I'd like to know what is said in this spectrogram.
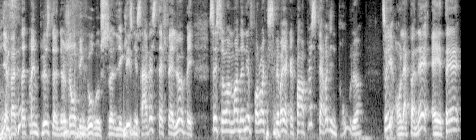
Il y avait peut-être même plus de, de gens au bingo au sous-sol de l'église, mais ça avait cet effet-là. Mais c'est ça, à un moment donné, il va falloir qu'ils se réveillent à quelque part. En plus, Caroline Prou, là, tu sais, on la connaît, elle était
